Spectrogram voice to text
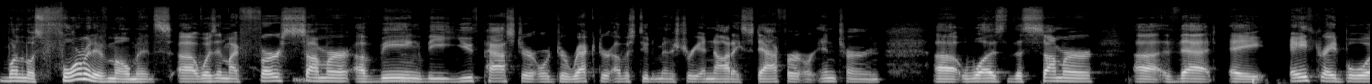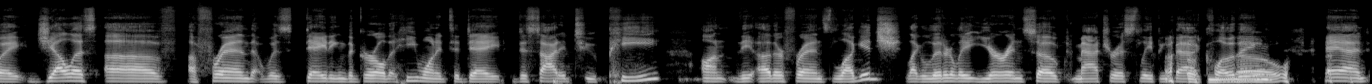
one of the most formative moments, uh, was in my first summer of being the youth pastor or director of a student ministry and not a staffer or intern. Uh, was the summer uh, that a eighth grade boy, jealous of a friend that was dating the girl that he wanted to date, decided to pee on the other friend's luggage, like literally urine soaked mattress, sleeping oh, bag, clothing. Oh, no. and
